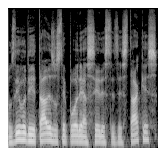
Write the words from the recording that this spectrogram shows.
Os livros digitais você pode fazer estes destaques.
